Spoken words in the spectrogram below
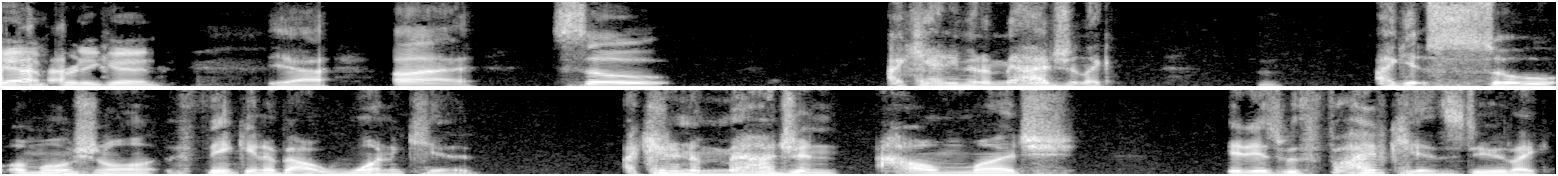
yeah, I'm pretty good. Yeah. Uh, so I can't even imagine. Like, I get so emotional thinking about one kid. I can't imagine how much it is with five kids, dude. Like,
